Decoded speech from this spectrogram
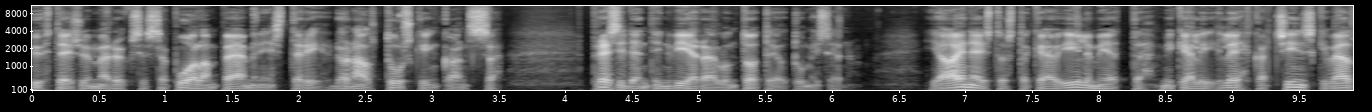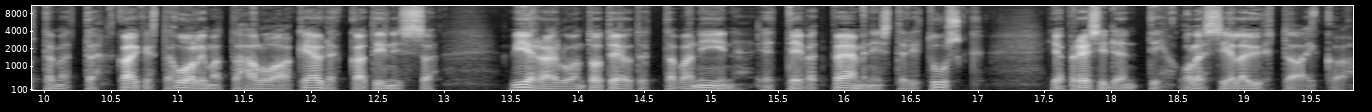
yhteisymmärryksessä Puolan pääministeri Donald Tuskin kanssa presidentin vierailun toteutumisen. Ja aineistosta käy ilmi, että mikäli Lech Kaczynski välttämättä kaikesta huolimatta haluaa käydä Katinissa, vierailu on toteutettava niin, etteivät pääministeri Tusk ja presidentti ole siellä yhtä aikaa.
